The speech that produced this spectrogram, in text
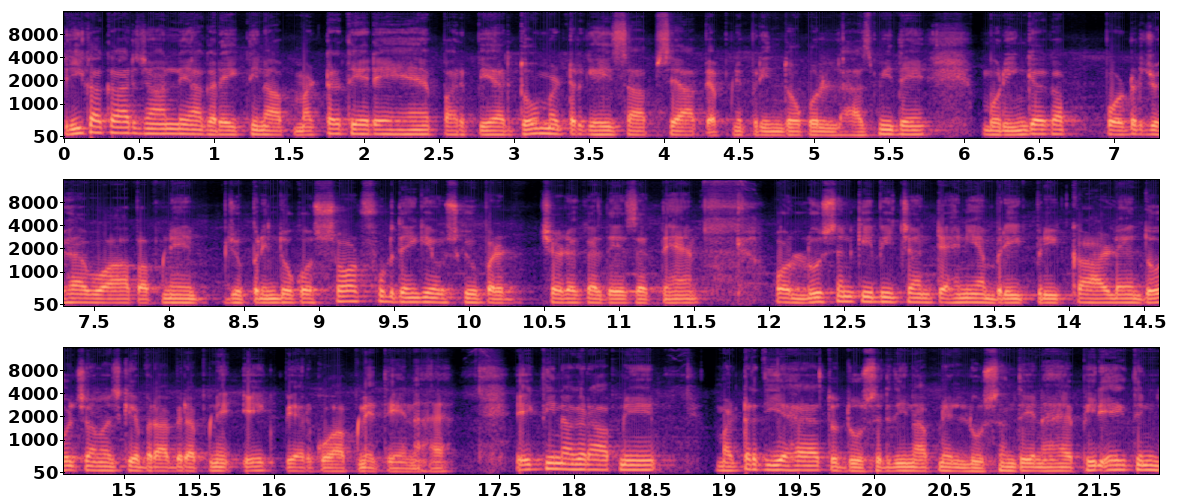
तरीक़ाकार जान लें अगर एक दिन आप मटर दे रहे हैं पर पेयर दो मटर के हिसाब से आप अपने परिंदों को लाजमी दें। मोरिंगा का पाउडर जो है वो आप अपने जो परिंदों को शॉर्ट फ़ूड देंगे उसके ऊपर चढ़ कर दे सकते हैं। और लूसन की भी चंद टहनियाँ ब्रीक ब्रीक काट लें। दो चम्मच के बराबर अपने एक पेयर को आपने देना है। एक दिन अगर आपने मटर दिया है तो दूसरे दिन आपने लूसन देना है। फिर एक दिन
